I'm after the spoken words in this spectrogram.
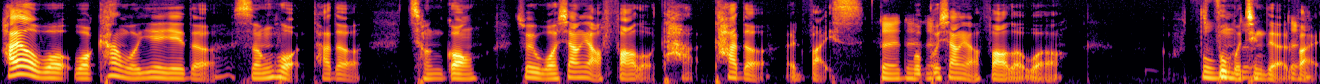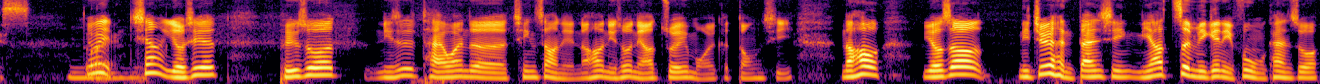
还有我我看我爷爷的生活，他的成功，所以我想要 follow 他他的 advice，对对，对。我不想要 follow 我父母亲的 advice，嗯。因为像有些，比如说你是台湾的青少年，然后你说你要追某一个东西，然后有时候你就会很担心，你要证明给你父母看说，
